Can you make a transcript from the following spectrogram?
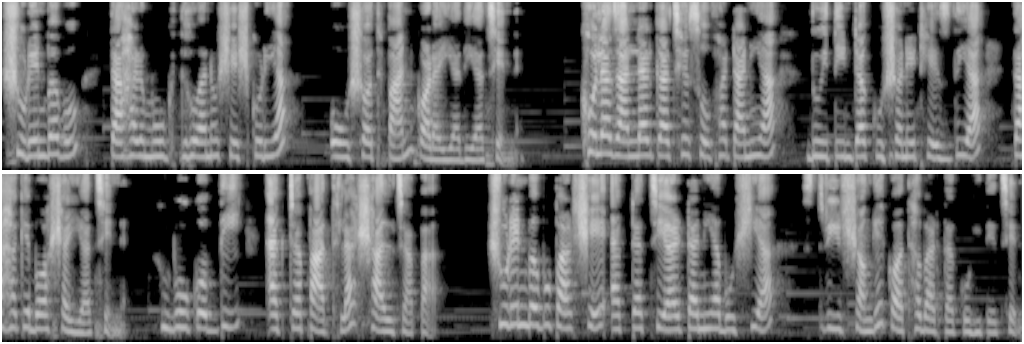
সুরেনবাবু তাহার মুখ ধোয়ানো শেষ করিয়া ঔষধ পান করাইয়া দিয়াছেন। খোলা জানলার কাছে সোফা টানিয়া দুই তিনটা কুশনে ঠেস দিয়া তাহাকে বসাইয়াছেন। বুক অবধি একটা পাতলা শাল চাপা। সুরেনবাবু পার্শ্বে একটা চেয়ার টানিয়া বসিয়া স্ত্রীর সঙ্গে কথাবার্তা কহিতেছেন।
